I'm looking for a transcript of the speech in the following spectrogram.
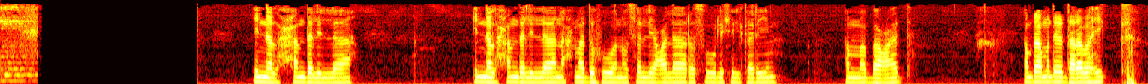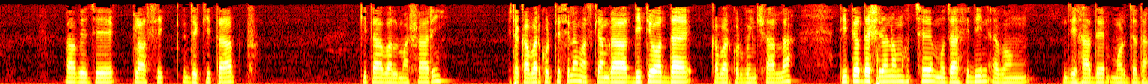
إن الحمد لله إن الحمد لله نحمده ونصلي على رسوله الكريم أما بعد আমরা আমাদের ধারাবাহিক ভাবে যে ক্লাসিক যে কিতাব কিতাব আল মাসারি এটা কভার করতেছিলাম আজকে আমরা দ্বিতীয় অধ্যায় কভার করব ইনশাআল্লাহ দ্বিতীয় অধ্যায় শিরোনাম হচ্ছে মুজাহিদিন এবং জিহাদের মর্যাদা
